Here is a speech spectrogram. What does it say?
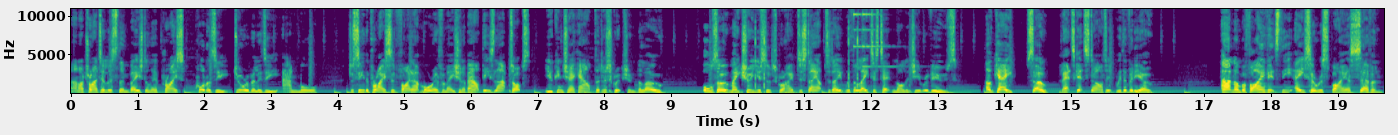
and I tried to list them based on their price, quality, durability, and more. To see the price and find out more information about these laptops, you can check out the description below. Also, make sure you subscribe to stay up to date with the latest technology reviews. Okay, so let's get started with the video. At number 5, it's the Acer Aspire 7.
